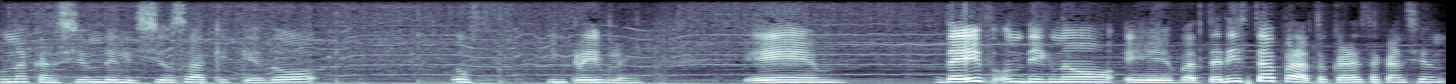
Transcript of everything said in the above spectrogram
Una canción deliciosa que quedó increíble. Em, Dave, un digno eh, baterista para tocar esta canción.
